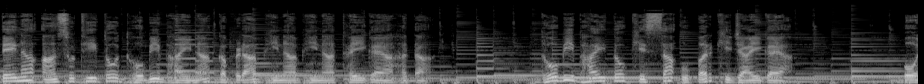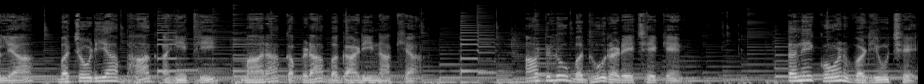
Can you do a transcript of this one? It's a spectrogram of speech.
તેના આંસુથી તો ધોબીભાઈના કપડાં ભીના ભીના થઈ ગયા હતા. ધોબીભાઈ તો ખિસ્સા ઉપર ખીજાઈ ગયા. બોલ્યા, બચોડિયા, ભાગ અહીંથી. મારા કપડાં બગાડી નાખ્યા. આટલું બધું રડે છે કેમ? તને કોણ વઢ્યું છે?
